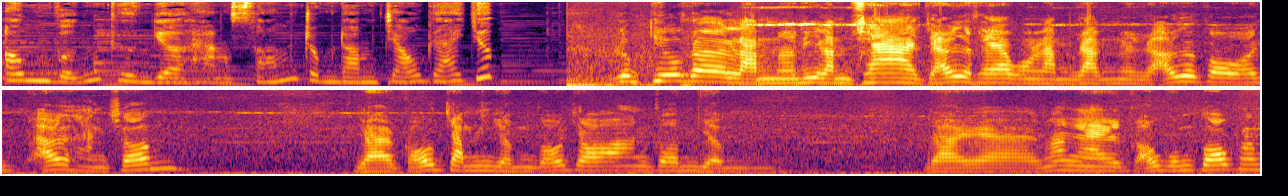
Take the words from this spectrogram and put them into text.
ông vẫn thường nhờ hàng xóm trong nom cháu gái giúp. lúc trước ờ, làm ờ, đi làm xa chở theo còn làm gần thì gửi cái cô ở, hàng xóm giờ cổ chăm giùm cổ cho ăn cơm giùm rồi ờ, nó ngay cổ cũng tốt lắm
